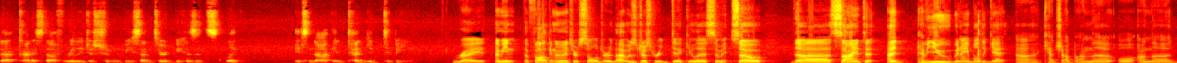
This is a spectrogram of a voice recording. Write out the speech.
That kind of stuff really just shouldn't be censored because it's like it's not intended to be. Right. I mean, the Falcon and Winter Soldier that was just ridiculous. I mean, so the scientist. I have you been able to get uh, catch up on the on the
